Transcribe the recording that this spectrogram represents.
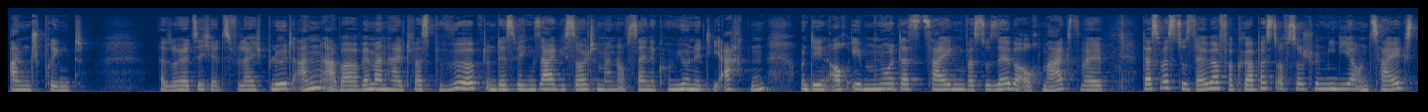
anspringt. Also hört sich jetzt vielleicht blöd an, aber wenn man halt was bewirbt und deswegen sage ich, sollte man auf seine Community achten und denen auch eben nur das zeigen, was du selber auch magst, weil das, was du selber verkörperst auf Social Media und zeigst,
